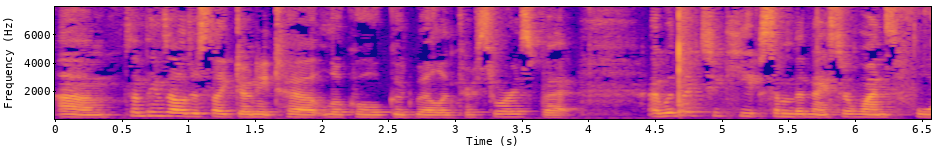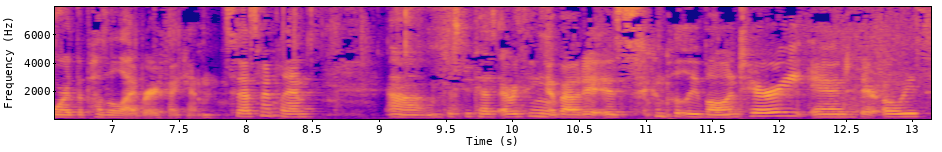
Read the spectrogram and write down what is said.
Um, some things I'll just like donate to local Goodwill and thrift stores, but I would like to keep some of the nicer ones for the puzzle library if I can. So that's my plan. Um, just because everything about it is completely voluntary and they're always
